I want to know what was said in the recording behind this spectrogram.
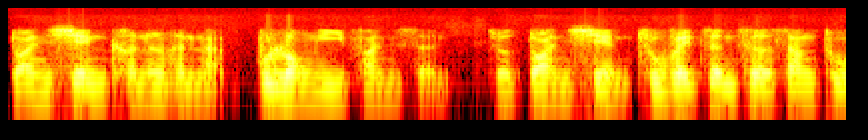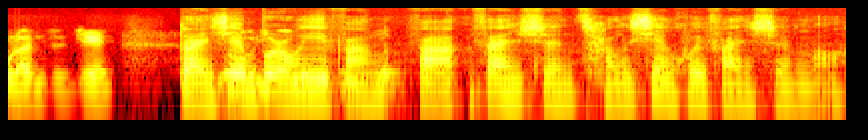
短线可能很难不容易翻身。就短线，除非政策上突然之间，短线不容易翻翻翻身，长线会翻身吗？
